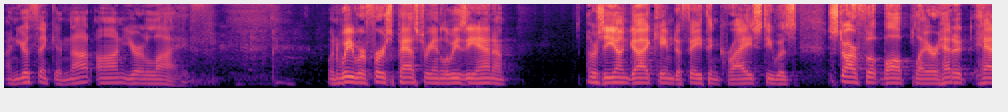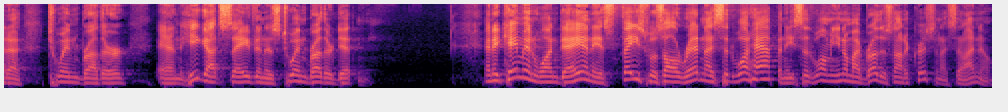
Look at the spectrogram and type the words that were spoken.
And you're thinking, not on your life. When we were first pastoring in Louisiana, there was a young guy came to faith in Christ. He was star football player, had a, had a twin brother, and he got saved and his twin brother didn't. And he came in one day and his face was all red, and I said, What happened? He said, Well, you know, my brother's not a Christian. I said, I know.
